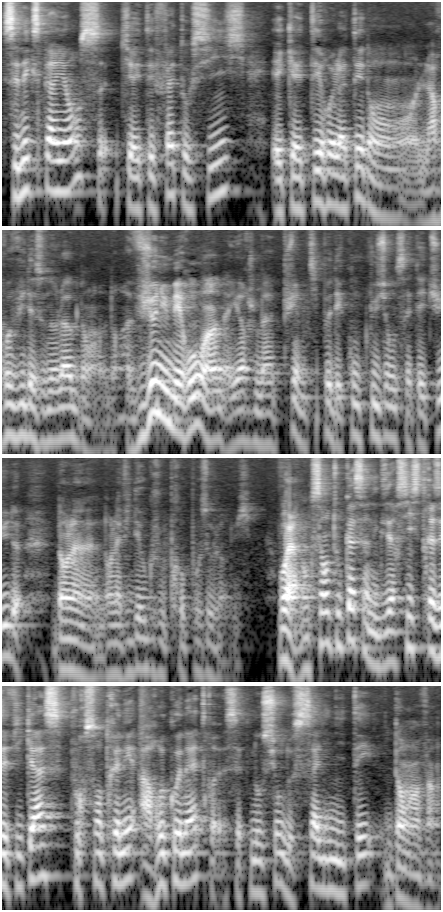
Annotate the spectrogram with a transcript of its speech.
C'est une expérience qui a été faite aussi et qui a été relatée dans la revue des onologues, dans, un vieux numéro. Hein. D'ailleurs, je m'appuie un petit peu des conclusions de cette étude dans la vidéo que je vous propose aujourd'hui. Voilà, donc ça en tout cas c'est un exercice très efficace pour s'entraîner à reconnaître cette notion de salinité dans un vin,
